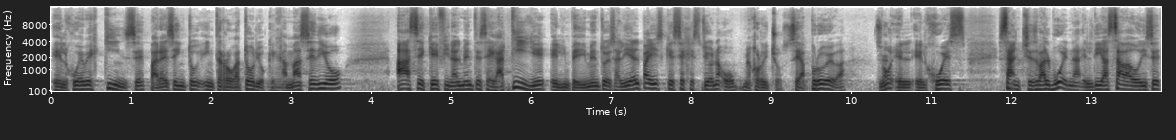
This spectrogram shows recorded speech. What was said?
el jueves 15, para ese interrogatorio que jamás se dio, hace que finalmente se gatille el impedimento de salida del país que se gestiona, o mejor dicho, se aprueba el, juez Sánchez Balbuena el día sábado dice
